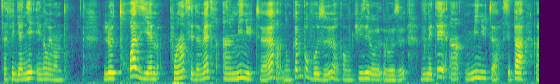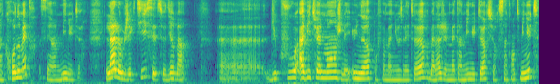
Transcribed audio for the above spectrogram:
ça fait gagner énormément de temps. Le troisième point, c'est de mettre un minuteur. Donc comme pour vos œufs, hein, quand vous cuisez vos, œufs, vous mettez un minuteur. C'est pas un chronomètre, c'est un minuteur. Là, l'objectif, c'est de se dire, ben euh, du coup, habituellement, je mets une heure pour faire ma newsletter. Ben là, je vais me mettre un minuteur sur 50 minutes.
